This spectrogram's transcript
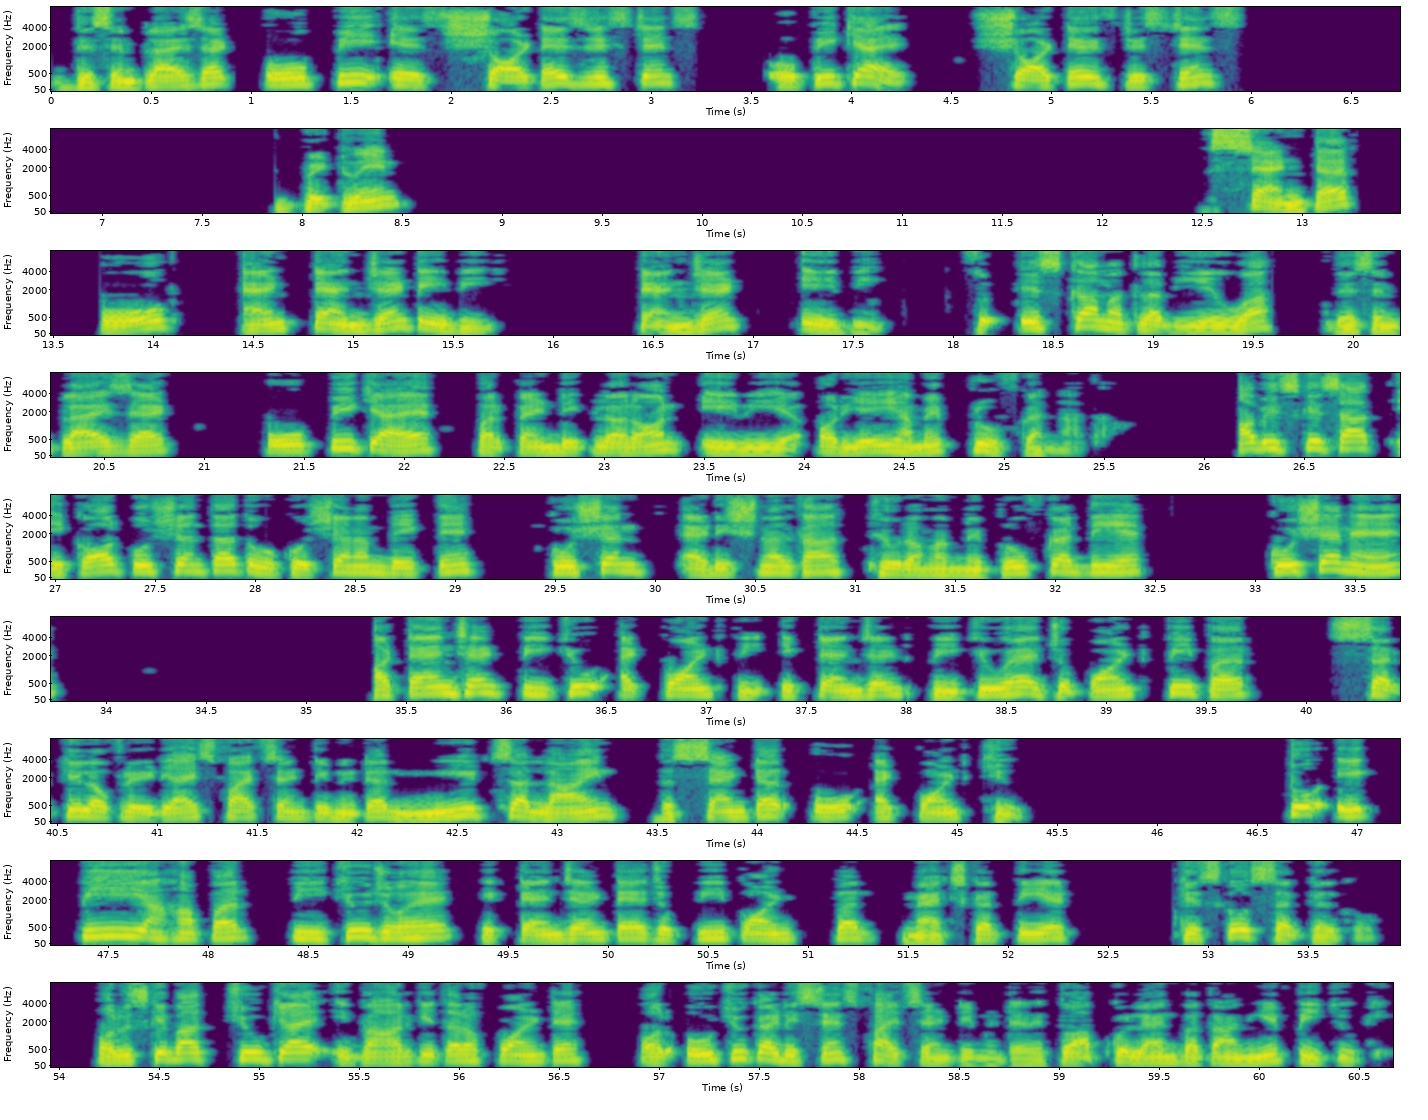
this implies that OP is shortest distance OP क्या है? Shortest distance between centre O and tangent A B tangent A B so इसका मतलब ये हुआ दिस इंप्लाइज दैट ओपी क्या है? परपेंडिकुलर ऑन ए बी है, और यही हमें प्रूफ करना था। अब इसके साथ एक और क्वेश्चन था तो वो क्वेश्चन हम देखते हैं। क्वेश्चन एडिशनल था थ्योरम हमने प्रूफ कर दी है। क्वेश्चन है a tangent P Q at point P एक टेंजेंट पी क्यू है, जो पॉइंट पी पर circle of radius five centimetre meets a line the centre O at point Q तो एक पी यहाँ पर पी क्यू जो है, एक टेंजेंट है जो पी पॉइंट पर मैच करती है किसको? सर्कल को। और उसके बाद क्यू क्या है? एक बाहर की तरफ़ पॉइंट है और ओ क्यू का डिस्टेंस फाइव सेंटीमीटर है। तो आपको लेंथ बतानी है पी क्यू की।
